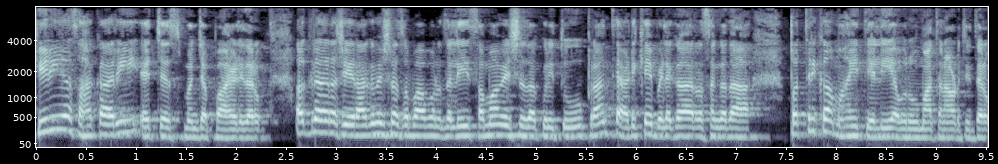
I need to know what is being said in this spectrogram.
ಹಿರಿಯ ಸಹಕಾರಿ ಎಚ್ ಎಸ್ ಮಂಜಪ್ಪ ಹೇಳಿದರು. ಅಗ್ರಹಾರ ಶ್ರೀ ರಾಘವೇಶ್ವರ ಸಭಾಭವನದಲ್ಲಿ ಸಮಾವೇಶದ ಕುರಿತು ಪ್ರಾಂತ್ಯ ಅಡಿಕೆ ಬೆಳೆಗಾರರ ಸಂಘದ ಪತ್ರಿಕಾ ಮಾಹಿತಿಯಲ್ಲಿ ಅವರು ಮಾತನಾಡುತ್ತಿದ್ದರು.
